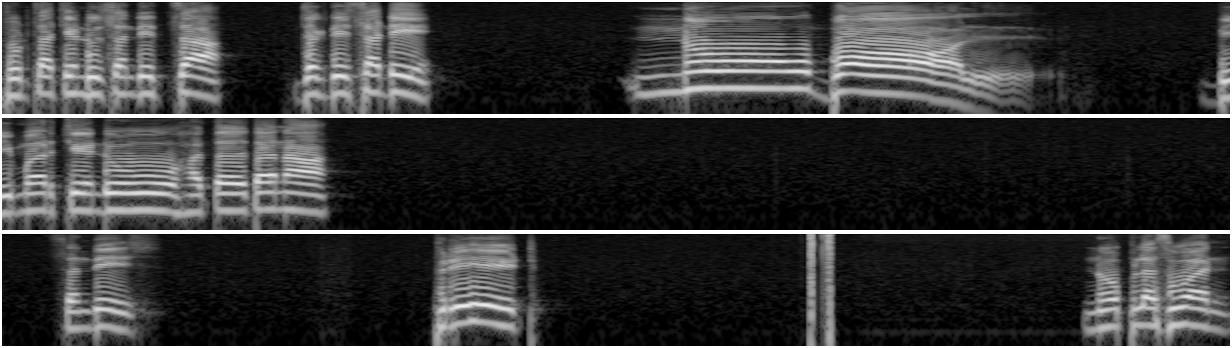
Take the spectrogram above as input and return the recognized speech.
पुढचा चेंडू संदेशचा. जगदीशसाठी. नो बॉल. भीमर चेंडू हाताळताना. संदेश. प्रेट. No plus one.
